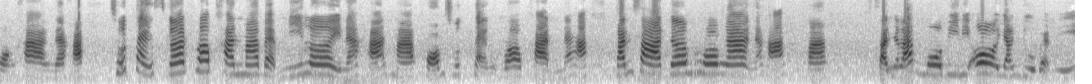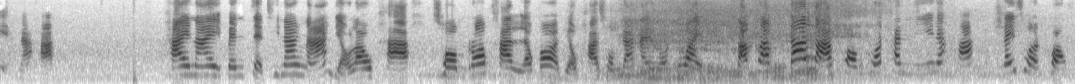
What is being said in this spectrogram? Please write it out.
มองข้างนะคะ ชุดแต่งสเกิร์ตรอบคันมาแบบนี้เลยนะคะ มาพร้อมชุดแต่งรอบคันนะคะกันศาสตร์เดิมโรงงานนะคะ มาสัญลักษณ์โมบิลิโอยังอยู่แบบนี้นะคะ ภายในเป็นเจ็ดที่นั่งนะ เดี๋ยวเราพาชมรอบคัน แล้วก็เดี๋ยวพาชมด้านในรถด้วยสำหรับด้านหลังของรถคันนี้นะคะ ในส่วนของไฟ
